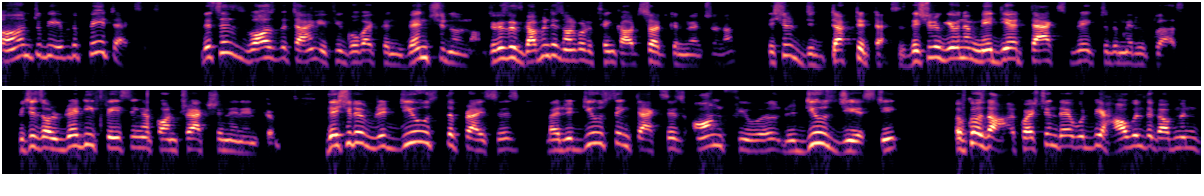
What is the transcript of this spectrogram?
earn to be able to pay taxes. This is was the time if you go by conventional norms, because this government is not going to think outside conventional norms. They should have deducted taxes. They should have given a mid-year tax break to the middle class, which is already facing a contraction in income. They should have reduced the prices by reducing taxes on fuel, reduce GST, of course, the question there would be how will the government,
